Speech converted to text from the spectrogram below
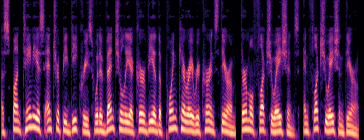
a spontaneous entropy decrease would eventually occur via the Poincaré recurrence theorem, thermal fluctuations, and fluctuation theorem.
